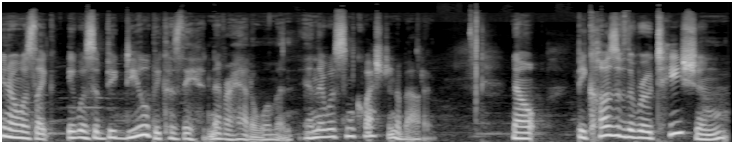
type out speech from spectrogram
you know, it was like it was a big deal because they had never had a woman, and there was some question about it. Now, because of the rotation,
